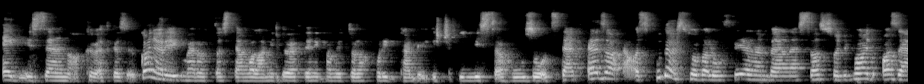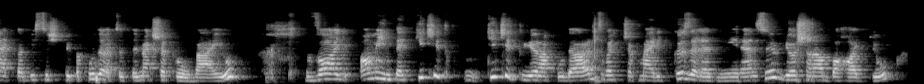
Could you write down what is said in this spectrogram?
egészen a következő kanyarig, mert ott aztán valami történik, amitől akkor inkább csak így visszahúzódsz. Tehát ez a, az kudarctól való félelemben lesz az, hogy vagy azáltal biztosítjuk a kudarcot, hogy meg se próbáljuk, vagy amint egy kicsit, kicsit jön a kudarc, vagy csak már így közeledni érezzük, gyorsan abba hagyjuk,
